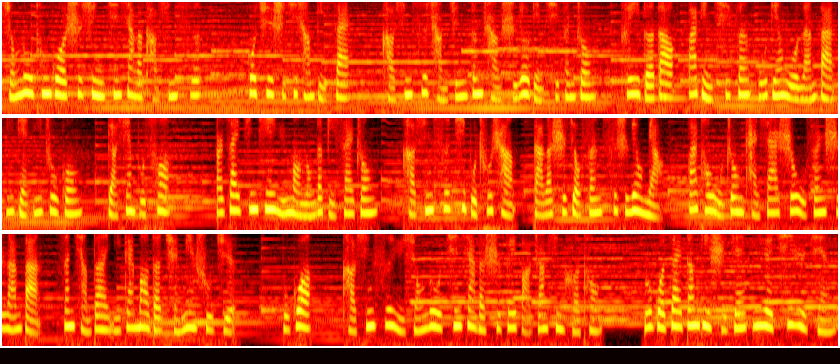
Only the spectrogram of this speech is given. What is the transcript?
雄鹿通过试训签下了考辛斯。过去十七场比赛，考辛斯场均登场十六点七分钟，可以得到八点七分、五点五篮板、一点一助攻，表现不错。而在今天与猛龙的比赛中，考辛斯替补出场，打了十九分四十六秒，八投五中，砍下十五分十篮板三抢断一盖帽的全面数据。不过，考辛斯与雄鹿签下的是非保障性合同，如果在当地时间一月七日前，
